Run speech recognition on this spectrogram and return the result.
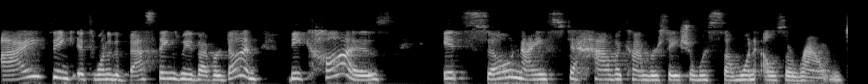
I think it's one of the best things we've ever done because it's so nice to have a conversation with someone else around.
